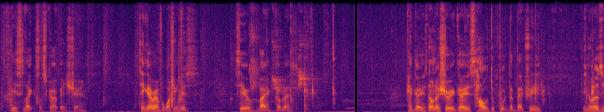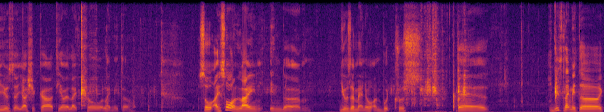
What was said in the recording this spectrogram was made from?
please like, subscribe and share. Thank you everyone for watching this. See you. Bye. God bless. Hi guys, now I'm going to show you guys how to put the battery in order to use the Yashica TL Electro light meter. So I saw online in the user manual on Butkus that this light meter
